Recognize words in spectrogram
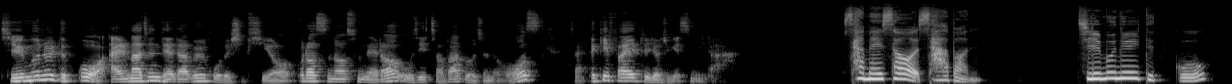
질문을 듣고 알맞은 대답을 고르십시오. 플러스너 수네러 우지처밥 로즈노스. 자, 듣기 파일 들려주겠습니다. 3에서 4번. 질문을 듣고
